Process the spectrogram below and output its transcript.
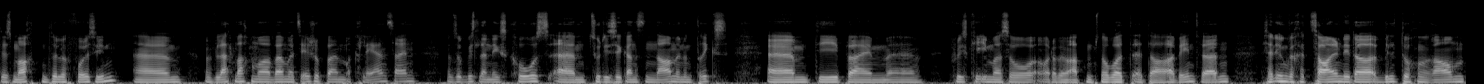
Das macht natürlich voll Sinn. Ähm, und vielleicht machen wir, weil wir jetzt eh schon beim Erklären sein, dann so ein bisschen einen Exkurs ähm, zu diesen ganzen Namen und Tricks, ähm, die beim äh, Freeski immer so oder beim Up Snowboard äh, da erwähnt werden. Es sind irgendwelche Zahlen, die da wild durch den Raum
